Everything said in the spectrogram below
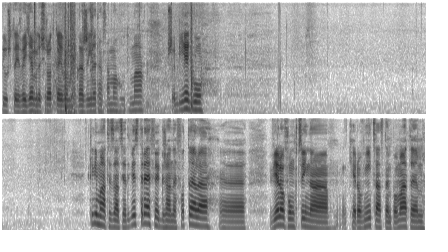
Już tutaj wejdziemy do środka i Wam pokażę ile ten samochód ma przebiegu. Klimatyzacja dwie strefy, grzane fotele, e, wielofunkcyjna kierownica z tempomatem.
